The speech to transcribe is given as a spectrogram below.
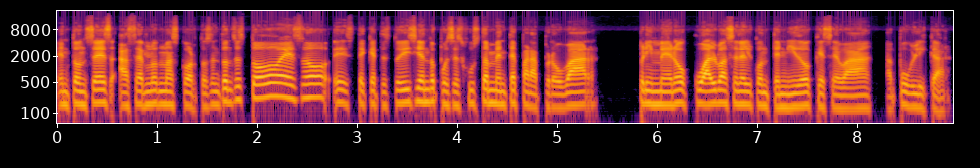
Entonces, hacerlos más cortos. Entonces, todo eso este, que te estoy diciendo, pues es justamente para probar primero cuál va a ser el contenido que se va a publicar.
